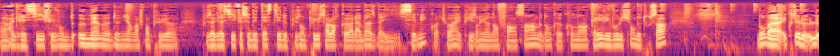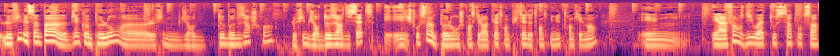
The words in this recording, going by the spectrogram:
agressifs et ils vont eux-mêmes devenir vachement plus, euh, plus agressifs et se détester de plus en plus alors qu'à la base bah, ils s'aimaient quoi, tu vois. Et puis ils ont eu un enfant ensemble. Donc euh, comment, quelle est l'évolution de tout ça? Bon bah écoutez, le, film est sympa, euh, bien qu'un peu long. euh, le film dure deux bonnes heures, je crois. Le film dure 2h17 et, et je trouve ça un peu long. Je pense qu'il aurait pu être amputé de 30 minutes tranquillement. Et, hum, et à la fin, on se dit, ouais, tout ça pour ça.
